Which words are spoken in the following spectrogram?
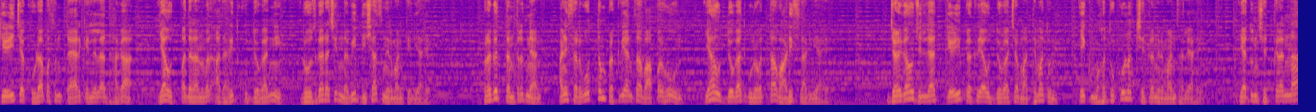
केळीच्या खोडापासून तयार केलेला धागा या उत्पादनांवर आधारित उद्योगांनी रोजगाराची नवी दिशाच निर्माण केली आहे. प्रगत तंत्रज्ञान आणि सर्वोत्तम प्रक्रियांचा वापर होऊन या उद्योगात गुणवत्ता वाढीस लागली आहे. जळगाव जिल्ह्यात केळी प्रक्रिया उद्योगाच्या माध्यमातून एक महत्त्वपूर्ण क्षेत्र निर्माण झाले आहे. यातून शेतकऱ्यांना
